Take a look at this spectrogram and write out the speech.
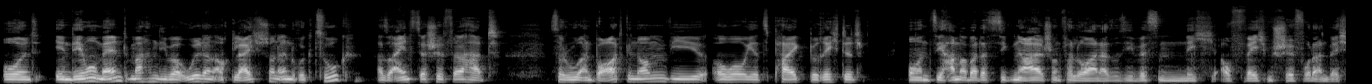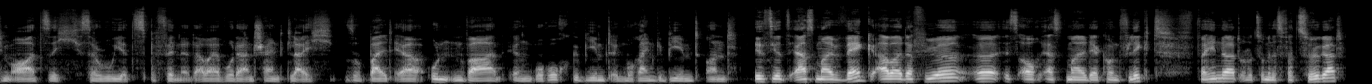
Und in dem Moment machen die Baul dann auch gleich schon einen Rückzug. Also eins der Schiffe hat Saru an Bord genommen, wie Owo jetzt Pike berichtet. Und sie haben aber das Signal schon verloren. Also sie wissen nicht, auf welchem Schiff oder an welchem Ort sich Saru jetzt befindet. Aber er wurde anscheinend gleich, sobald er unten war, irgendwo hochgebeamt, irgendwo reingebeamt und ist jetzt erstmal weg. Aber dafür äh, ist auch erstmal der Konflikt verhindert oder zumindest verzögert.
